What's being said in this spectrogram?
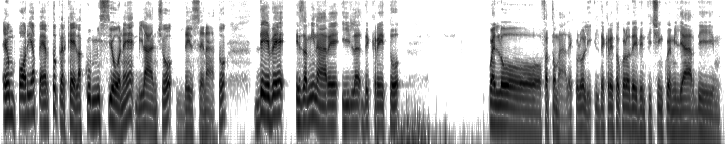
è un po' riaperto perché la commissione bilancio del Senato deve esaminare il decreto quello fatto male, quello lì, il decreto quello dei 25 miliardi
